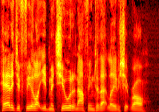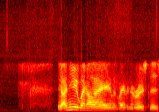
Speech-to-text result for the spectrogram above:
How did you feel like you'd matured enough into that leadership role? Yeah, I knew when I was leaving the Roosters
